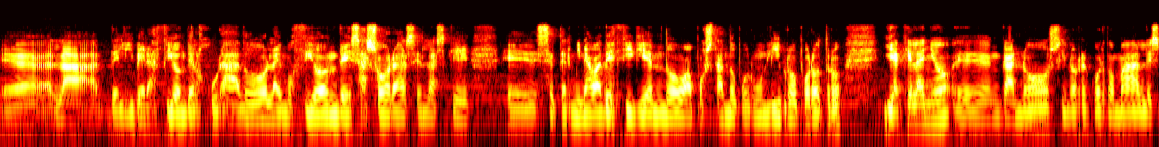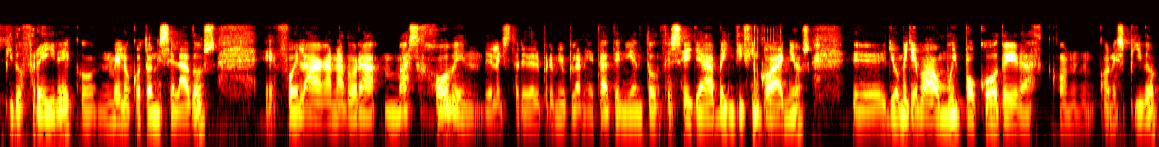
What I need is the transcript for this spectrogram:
eh, la deliberación del jurado, la emoción de esas horas en las que eh, se terminaba decidiendo o apostando por un libro o por otro. Y aquel año ganó, si no recuerdo mal, Espido Freire con Melocotones helados. fue la ganadora más joven de la historia del Premio Planeta. Tenía entonces ella 25 años. yo me llevaba muy poco de edad con, con Espido.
